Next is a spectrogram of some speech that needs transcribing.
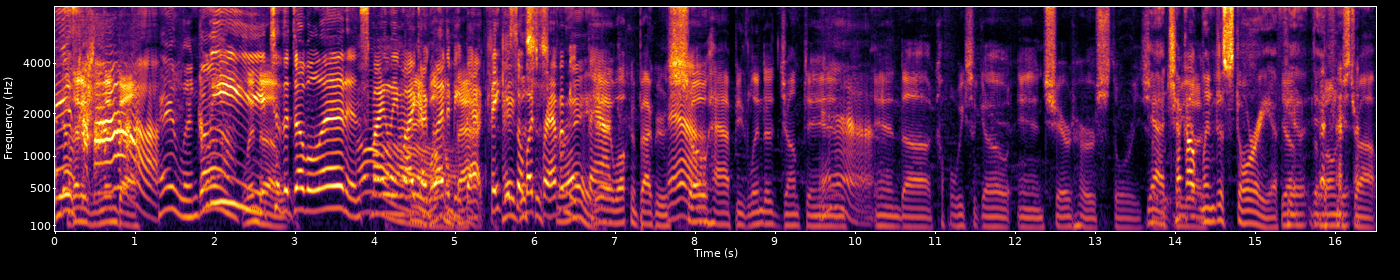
guys! Linda? That is Ha! Hey, Linda. Glee Linda. to the double N and Smiley Mike. Hey, I'm glad to be back. back. Thank Hey, you so much for having great. me back. Yeah, welcome back. We were Yeah. so happy. Linda jumped in Yeah. and uh, a couple weeks ago and shared her story. So Yeah, check we, out uh, Linda's story if Yeah, you the if bonus you- drop.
